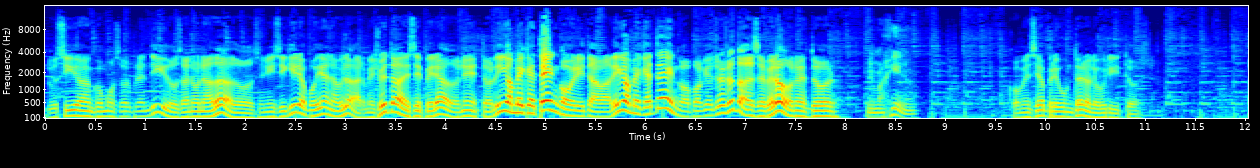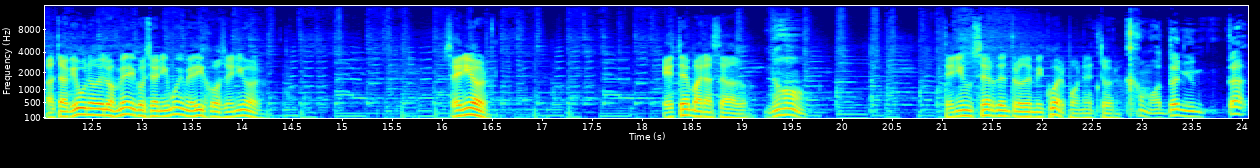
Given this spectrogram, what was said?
Lucían como sorprendidos, anonadados, ni siquiera podían hablarme. Yo estaba desesperado, Néstor. Dígame que tengo, gritaba. Dígame que tengo, porque yo, yo estaba desesperado, Néstor. Me imagino. Comencé a preguntar a los gritos. Hasta que uno de los médicos se animó y me dijo, señor, señor, está embarazado. No, Tenía un ser dentro de mi cuerpo, Néstor. como Tony. está-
